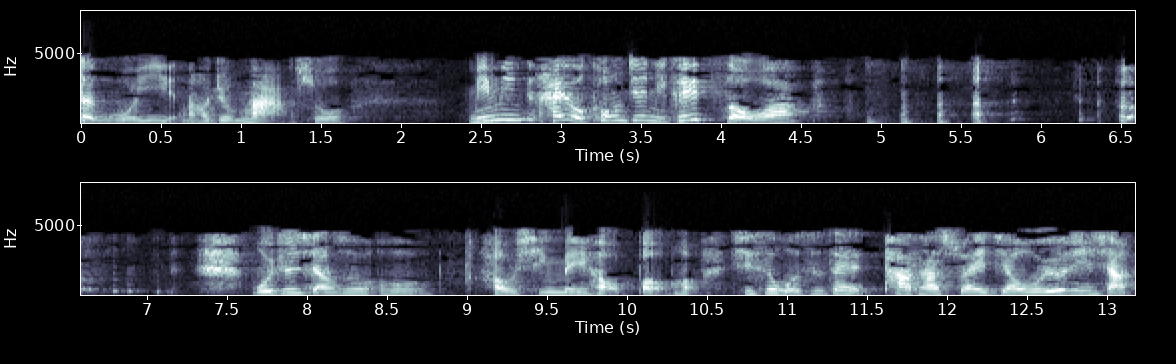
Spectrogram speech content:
瞪我一眼，然后就骂说：“明明还有空间，你可以走啊！” 我就想说：“哦，好心没好报哈。”其实我是在怕他摔跤，我有点想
